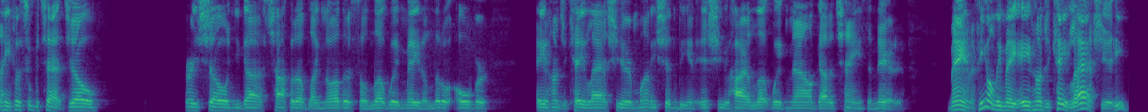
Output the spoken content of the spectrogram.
Thank you for the super chat, Joe. Great show, and you guys chop it up like no other. So Ludwig made a little over 800k last year. Money shouldn't be an issue. Hire Ludwig now. Got to change the narrative. Man, if he only made 800k last year, he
